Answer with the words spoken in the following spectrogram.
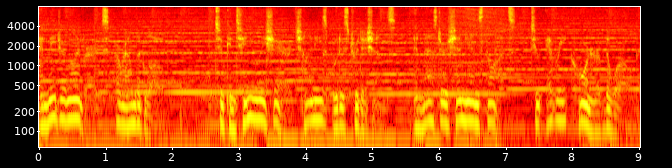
and major libraries around the globe to continually share Chinese Buddhist traditions and Master Sheng Yen's thoughts to every corner of the world,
